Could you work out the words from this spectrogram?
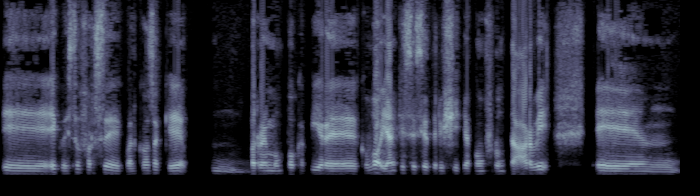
e, e questo forse è qualcosa che mh, mm, vorremmo un po' capire con voi, anche se siete riusciti a confrontarvi. E, mh,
